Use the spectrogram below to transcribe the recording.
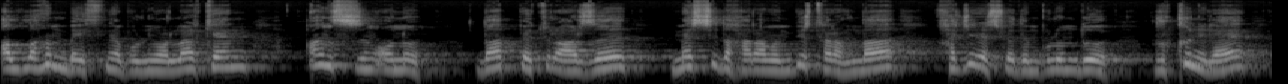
Allah'ın beytine bulunuyorlarken ansızın onu Dabbetül Arz'ı Mescid-i Haram'ın bir tarafında Hacer Esved'in bulunduğu rukun ile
